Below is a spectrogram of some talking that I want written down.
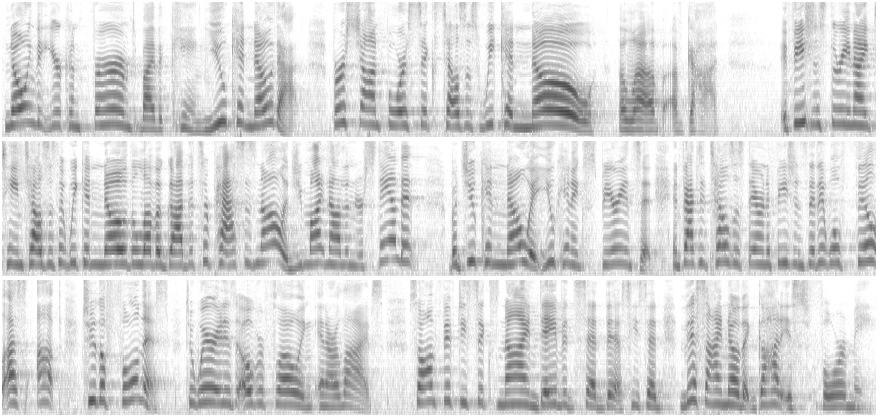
knowing that you're confirmed by the King. You can know that. 1 John 4 6 tells us we can know the love of God. Ephesians 3:19 tells us that we can know the love of God that surpasses knowledge. You might not understand it, but you can know it. You can experience it. In fact, it tells us there in Ephesians that it will fill us up to the fullness to where it is overflowing in our lives. Psalm 56 9, David said this. He said, This I know that God is for me.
